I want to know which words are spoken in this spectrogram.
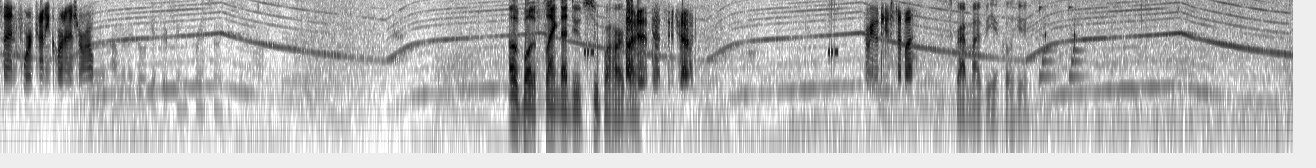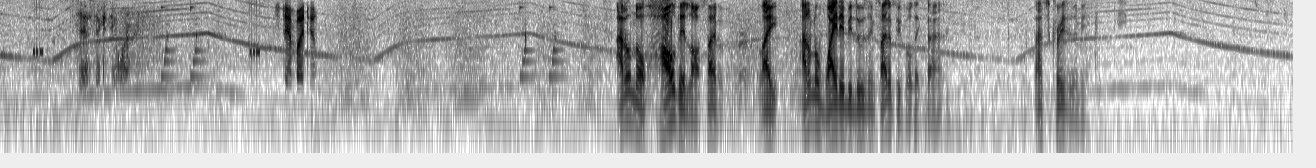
10 4, County coroners are. I'm gonna go get their fingerprints and we can send them off I was about to flank that dude super hard, oh, bro. 502 traffic. 302, stand by. Let's grab my vehicle here. Zero sixty-one. Stand by, two. I don't know how they lost sight of him, bro. Like, I don't know why they be losing sight of people like that. That's crazy to me.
